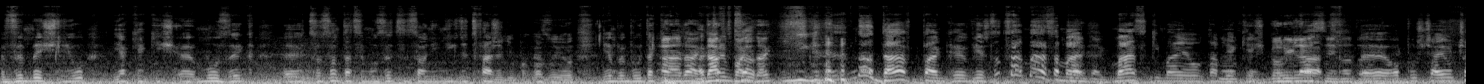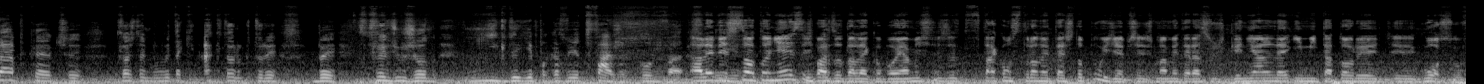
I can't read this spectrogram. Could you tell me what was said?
wymyślił, jak jakiś e, muzyk, e, co są tacy muzycy, co oni nigdy twarzy nie pokazują. Jakby był taki A, tak, aktorem, Daft Punk, tak? Nigdy, no Daft Punk, wiesz, to cała masa ma, Tak, tak. maski mają tam No, jakieś, tak, Gorillasy, kurwa, no tak. opuszczają czapkę, czy coś tam. Byłby taki aktor, który by stwierdził, że on nigdy nie pokazuje twarzy, kurwa. Ale wiesz co, to nie jesteś bardzo daleko, bo ja myślę, że w taką stronę też to pójdzie. Przecież mamy teraz już genialne imitatory y, głosów.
